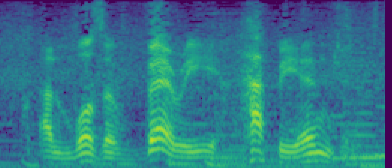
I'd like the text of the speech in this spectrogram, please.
and was a very happy engine.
